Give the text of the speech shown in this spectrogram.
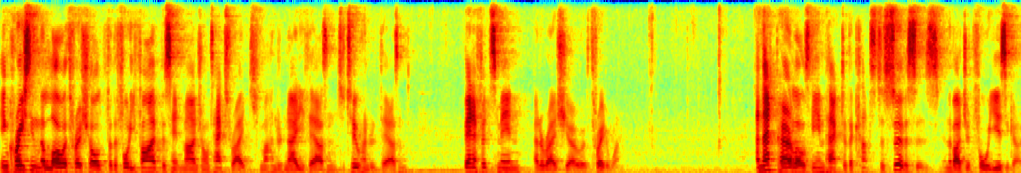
increasing the lower threshold for the 45% marginal tax rates from 180,000 to 200,000 benefits men at a ratio of 3 to 1. And that parallels the impact of the cuts to services in the budget four years ago,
